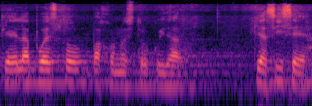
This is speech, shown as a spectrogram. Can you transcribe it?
que Él ha puesto bajo nuestro cuidado. Que así sea.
